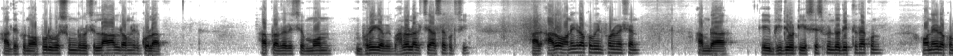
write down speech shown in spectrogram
আর দেখুন, অপূর্ব সুন্দর হচ্ছে লাল রঙের গোলাপ। আপনাদের হচ্ছে মন ভরে যাবে, ভালো লাগছে আশা করছি। আর আরও অনেক রকম ইনফরমেশান আমরা এই ভিডিওটি শেষ পর্যন্ত দেখতে থাকুন। অনেক রকম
